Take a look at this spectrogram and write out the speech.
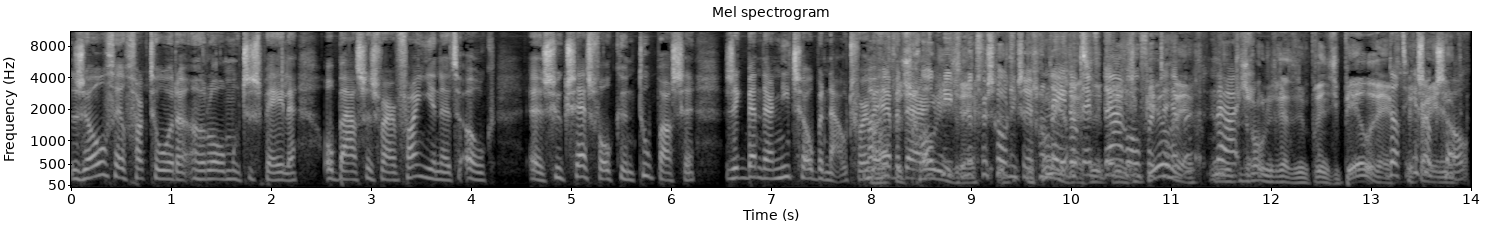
zoveel factoren een rol moeten spelen... op basis waarvan je het ook uh, succesvol kunt toepassen. Dus ik ben daar niet zo benauwd voor. Maar we hebben daar ook niet het verschoningsrecht. Nee, dat even daarover te hebben. Nou, het verschoningsrecht is een principieel recht. Dat is ook zo.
